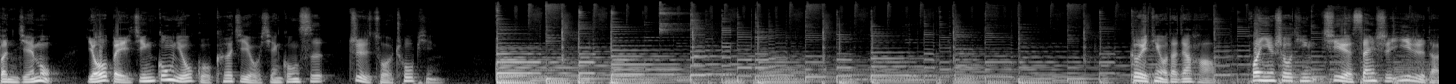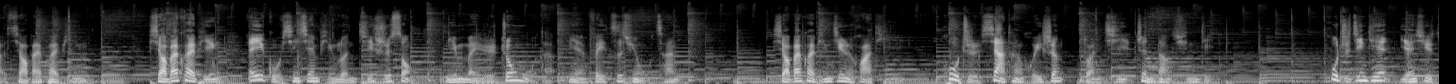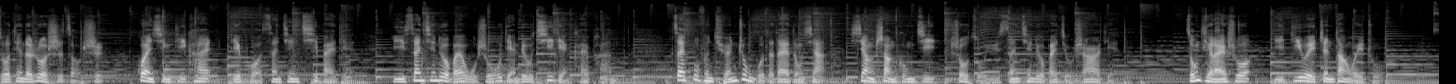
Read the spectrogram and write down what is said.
本节目由北京公牛股科技有限公司制作出品。各位听友，大家好，欢迎收听七月三十一日的小白快评。小白快评，A 股新鲜评论及时送，您每日中午的免费资讯午餐。小白快评今日话题：沪指下探回升，短期震荡寻底。沪指今天延续昨天的弱势走势，惯性低开，跌破三千七百点，以三千六百五十五点六七点开盘，在部分权重股的带动下向上攻击，受阻于三千六百九十二点。总体来说，以低位震荡为主。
